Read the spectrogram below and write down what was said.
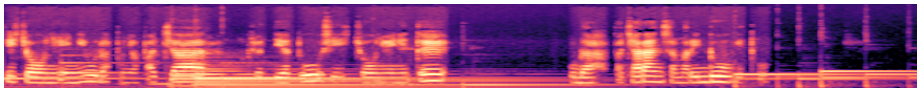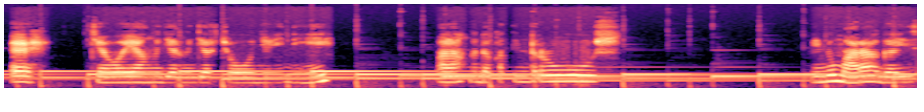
si cowoknya ini udah punya pacar. Maksud dia tuh si cowoknya ini teh udah pacaran sama Rindu gitu. Eh, cewek yang ngejar-ngejar cowoknya ini malah ngedeketin terus. Rindu marah guys.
